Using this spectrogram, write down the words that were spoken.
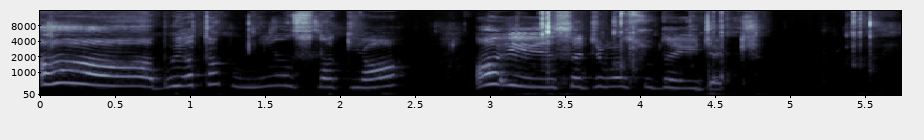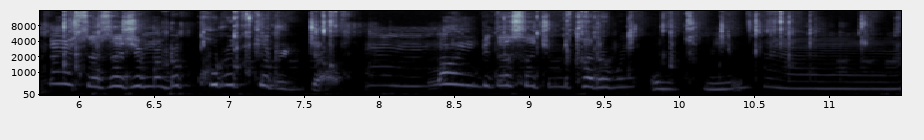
Aa, bu yatak niye ıslak ya? Ay saçıma su değecek. Neyse saçımı bir kuruturacağım. Hmm, ay bir de saçımı taramayı unutmayayım. Hmm.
